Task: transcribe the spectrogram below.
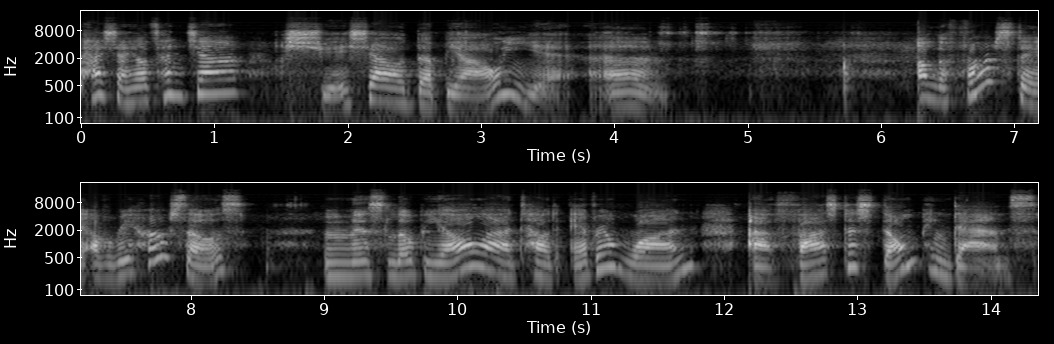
他想要参加学校的表演。On the first day of rehearsals, Miss Loopiola taught everyone a fast stomping dance.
